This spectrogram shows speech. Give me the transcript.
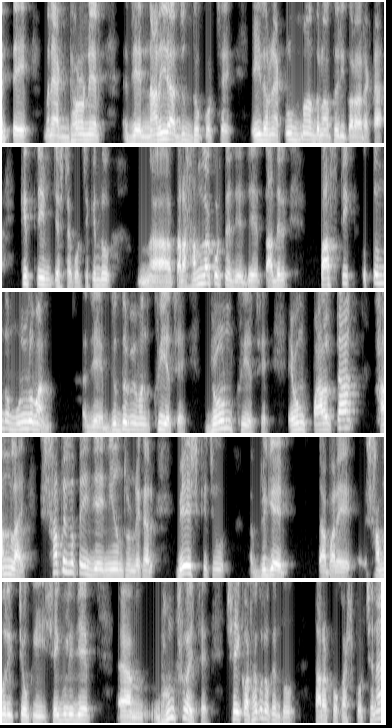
এতে মানে এক ধরনের যে নারীরা যুদ্ধ করছে, এই ধরনের একটা উন্মাদনা তৈরি করার একটা কৃত্রিম চেষ্টা করছে। কিন্তু তারা হামলা করতে যে যে তাদের পাঁচটি অত্যন্ত মূল্যবান যে যুদ্ধ বিমান খুইয়েছে ড্রোন খুইয়েছে এবং পাল্টা হামলায়। সাথে সাথেই যে নিয়ন্ত্রণ রেখার বেশ কিছু ব্রিগেড, তারপরে সামরিক চৌকি সেগুলি যে ধ্বংস হয়েছে, সেই কথাগুলো কিন্তু তারা প্রকাশ করছে না।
